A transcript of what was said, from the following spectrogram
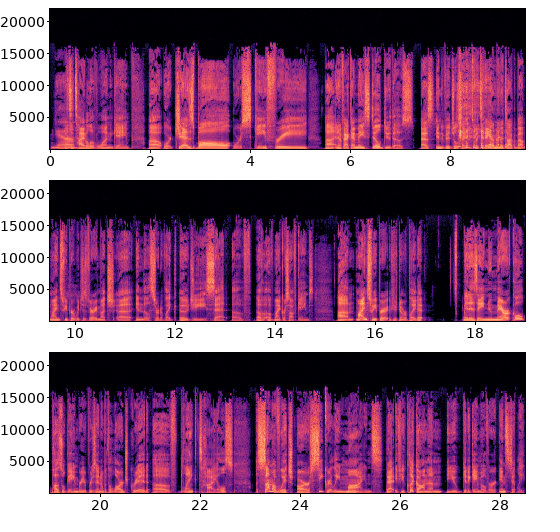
yeah. That's the title of one game, uh, or Jezzball, or Ski Free. Uh, and in fact, I may still do those as individual segments. But today I'm going to talk about Minesweeper, which is very much uh, in the sort of like OG set of of, of Microsoft games. Um, Minesweeper, if you've never played it, it is a numerical puzzle game where you're presented with a large grid of blank tiles, some of which are secretly mines that if you click on them, you get a game over instantly.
